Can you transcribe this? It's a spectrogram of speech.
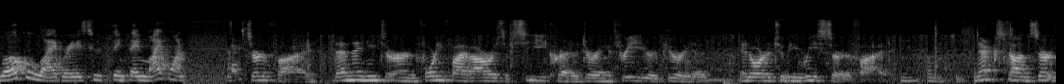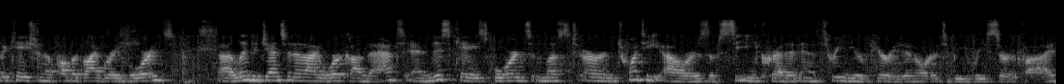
local libraries who think they might want certified, then they need to earn 45 hours of CE credit during a three-year period in order to be recertified. Next on certification of public library boards, uh, Linda Jensen and I work on that, and in this case, boards must earn 20 hours of CE credit in a three-year period in order to be recertified.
